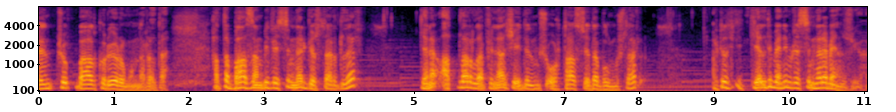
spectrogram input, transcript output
Ben çok bağ kuruyorum onlara da. Hatta bazen bir resimler gösterdiler. Gene atlarla filan şey edilmiş, Orta Asya'da bulmuşlar. Arkadaş geldi benim resimlere benziyor.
